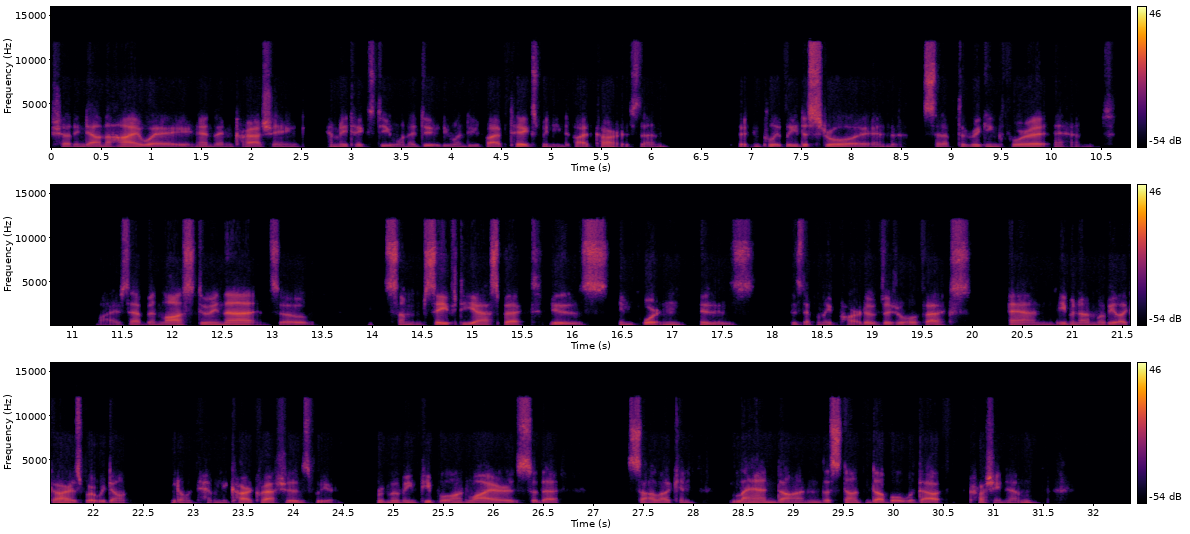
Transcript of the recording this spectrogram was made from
shutting down the highway and then crashing. How many takes do you want to do? Do you want to do five takes? We need five cars then to completely destroy and set up the rigging for it. And lives have been lost doing that. And so some safety aspect is important. It is is definitely part of visual effects. And even on a movie like ours, where we don't we don't have any car crashes, we're removing people on wires so that Sala can land on the stunt double without crushing him.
